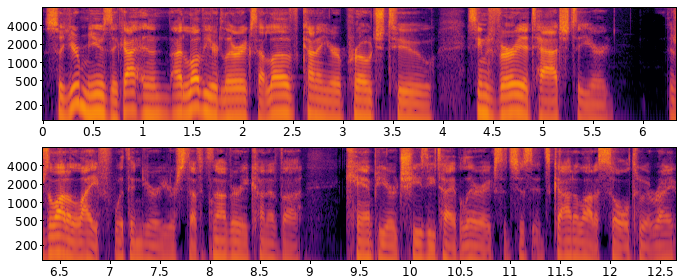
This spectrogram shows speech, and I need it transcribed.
So your music, I and I love your lyrics. I love kind of your approach to. It seems very attached to your. There's a lot of life within your your stuff. It's not very kind of a campy or cheesy type lyrics. It's just it's got a lot of soul to it, right?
